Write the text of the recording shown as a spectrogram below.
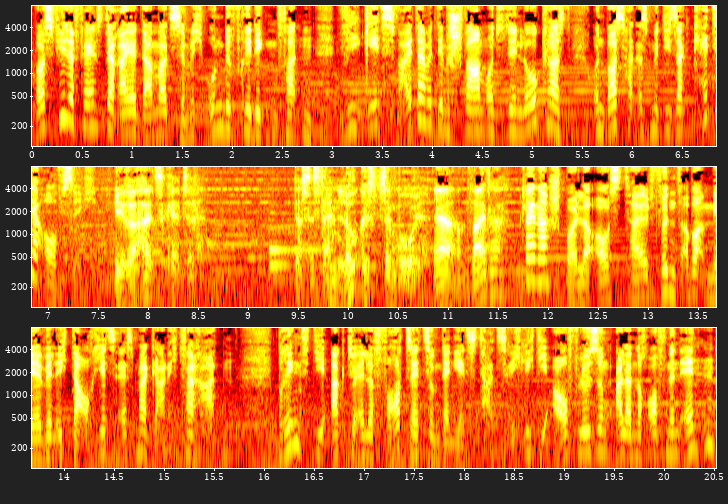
Was viele Fans der Reihe damals ziemlich unbefriedigend fanden. Wie geht's weiter mit dem Schwarm und den Locust? Und was hat es mit dieser Kette auf sich? Ihre Halskette. Das ist ein Locust-Symbol. Ja, und weiter? Kleiner Spoiler aus Teil 5, aber mehr will ich da auch jetzt erstmal gar nicht verraten. Bringt die aktuelle Fortsetzung denn jetzt tatsächlich die Auflösung aller noch offenen Enden?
